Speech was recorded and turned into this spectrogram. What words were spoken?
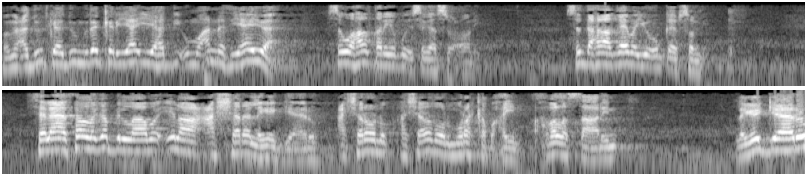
Oo macduudka hadduu mudakar yahay iyo haddii uu mu'anas yahayba isagoo hal dariiqu isaga soconi. Saddexdaa qayb ayuu u qaybsamay alaaa laga bilaabo ilaa casharo laga gaaro. Casharadoon murakab ahayn waxba la saarin. Laga gaaro.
